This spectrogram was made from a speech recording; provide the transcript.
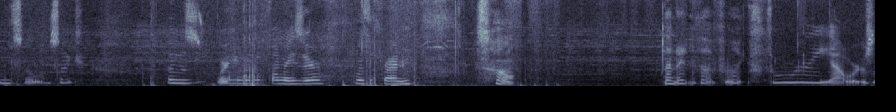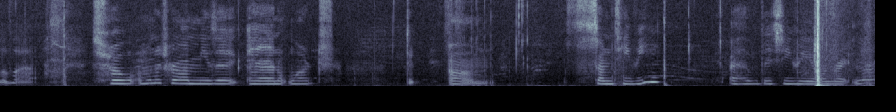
and so it was like I was working on a fundraiser with a friend. So then I did that for like three hours of that. So I'm gonna turn on music and watch the, um some TV. I have the TV on right now.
